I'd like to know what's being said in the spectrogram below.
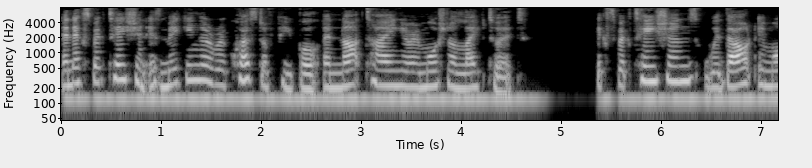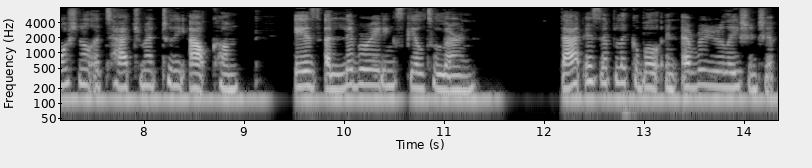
An expectation is making a request of people and not tying your emotional life to it. Expectations without emotional attachment to the outcome is a liberating skill to learn. That is applicable in every relationship,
